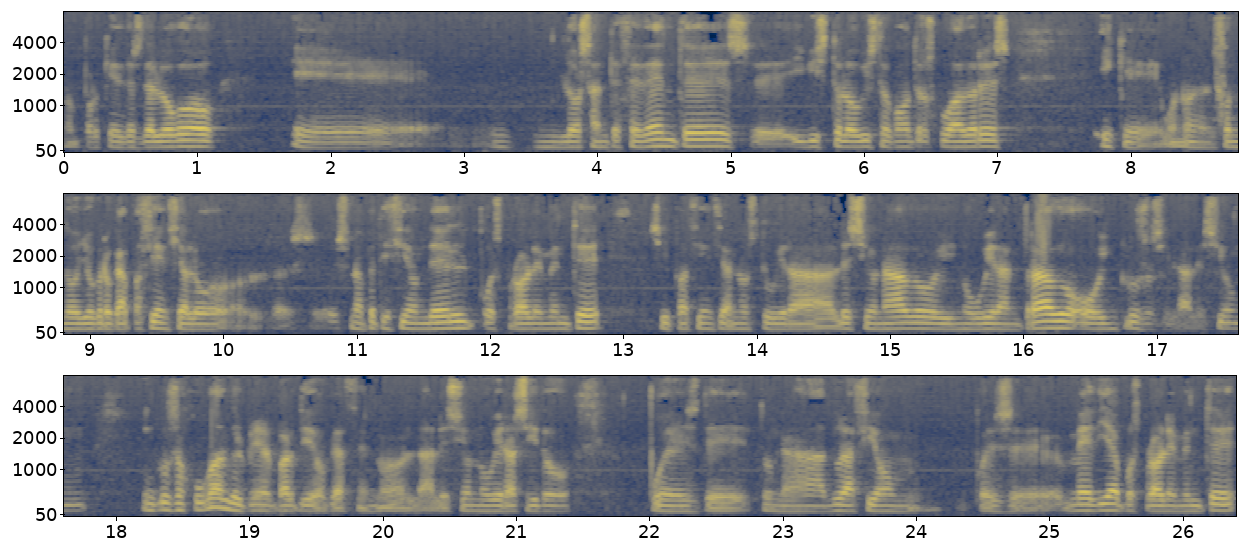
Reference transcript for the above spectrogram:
¿no? Porque desde luego eh, los antecedentes eh, y visto lo visto con otros jugadores y que, bueno, en el fondo yo creo que a Paciencia lo, es, una petición de él, pues probablemente si Paciencia no estuviera lesionado y no hubiera entrado o incluso si la lesión, incluso jugando el primer partido que hacen, ¿no? La lesión no hubiera sido pues de, de una duración pues eh, media, pues probablemente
